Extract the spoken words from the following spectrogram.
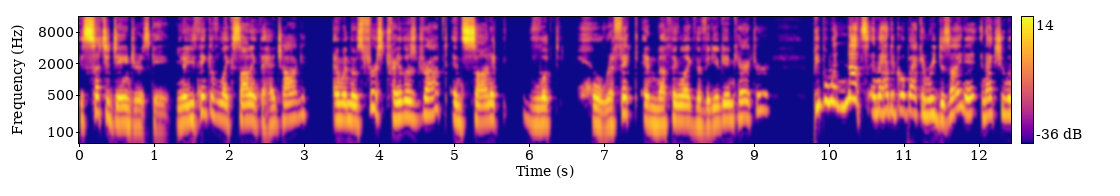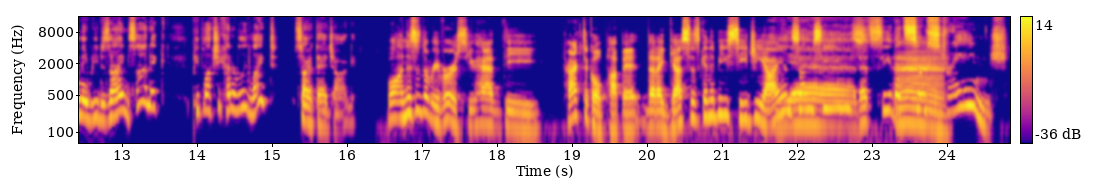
is such a dangerous game. You know, you think of like Sonic the Hedgehog, and when those first trailers dropped and Sonic looked horrific and nothing like the video game character, people went nuts and they had to go back and redesign it. And actually, when they redesigned Sonic, people actually kind of really liked Sonic the Hedgehog. Well, and this is the reverse. You had the practical puppet that I guess is going to be CGI in some Yeah, scenes. That's see, that's Ah. so strange.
